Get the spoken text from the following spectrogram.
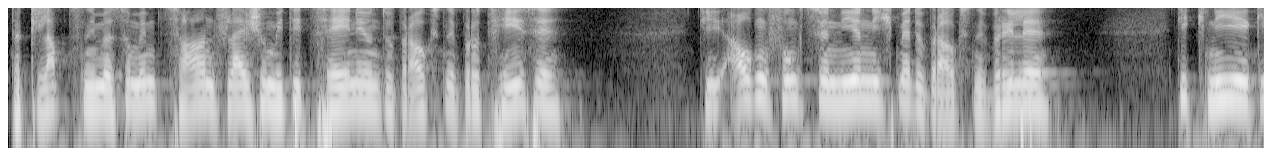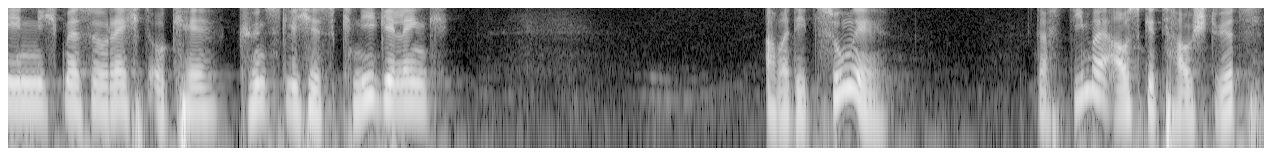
Da klappt es nicht mehr so mit dem Zahnfleisch und mit den Zähnen und du brauchst eine Prothese. Die Augen funktionieren nicht mehr, du brauchst eine Brille die Knie gehen nicht mehr so recht, okay, künstliches Kniegelenk. Aber die Zunge, dass die mal ausgetauscht wird,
